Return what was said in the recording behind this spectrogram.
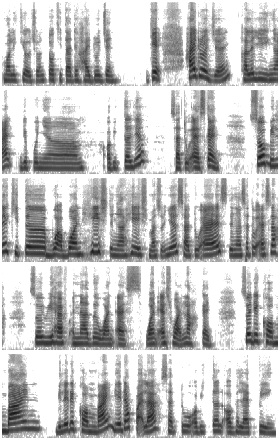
molecule contoh kita ada hydrogen. Okay hydrogen kalau you ingat dia punya orbital dia satu S kan. So bila kita buat bond H dengan H maksudnya satu S dengan satu S lah. So we have another one S. One S1 lah kan. So dia combine, bila dia combine dia dapatlah satu orbital overlapping.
